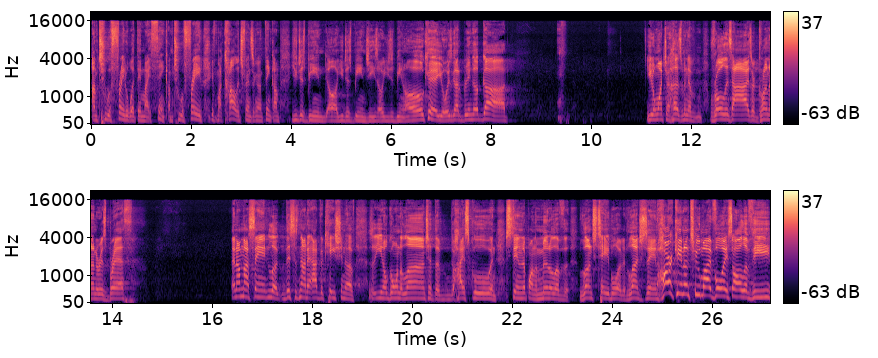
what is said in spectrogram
I'm too afraid of what they might think. I'm too afraid if my college friends are gonna think I'm you just being, oh, you just being Jesus, oh, you just being, okay, you always gotta bring up God. You don't want your husband to roll his eyes or grunt under his breath. And I'm not saying, look, this is not an advocation of, you know, going to lunch at the high school and standing up on the middle of the lunch table at lunch saying, hearken unto my voice, all of thee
